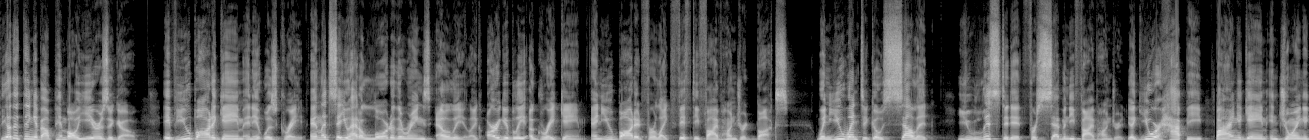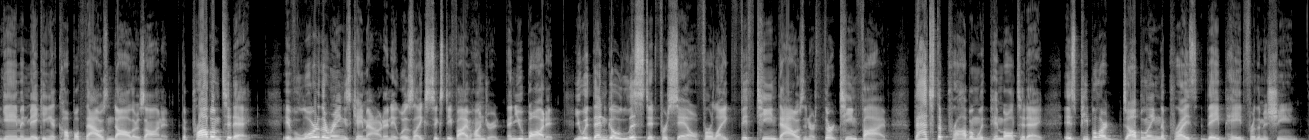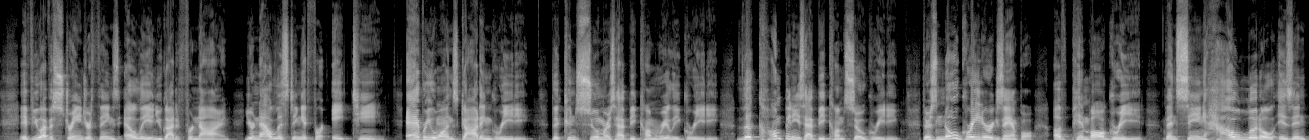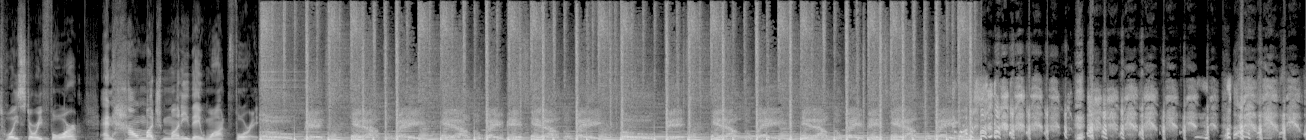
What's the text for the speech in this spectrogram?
The other thing about pinball years ago, if you bought a game and it was great, and let's say you had a Lord of the Rings LE, like arguably a great game, and you bought it for like 5500 bucks. When you went to go sell it, you listed it for 7500 like you were happy buying a game enjoying a game and making a couple thousand dollars on it the problem today if lord of the rings came out and it was like 6500 and you bought it you would then go list it for sale for like 15,000 or 13.5 that's the problem with pinball today is people are doubling the price they paid for the machine if you have a stranger things le and you got it for 9 you're now listing it for 18. Everyone's gotten greedy. The consumers have become really greedy. The companies have become so greedy. There's no greater example of pinball greed than seeing how little is in Toy Story 4 and how much money they want for it. Oh,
